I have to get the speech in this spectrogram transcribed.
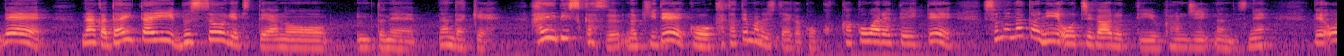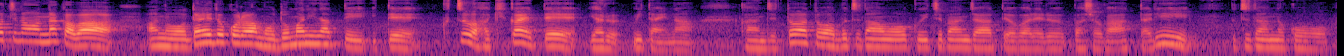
でなんか大体仏葬月ってあのうんとねなんだっけハイビスカスの木でこう建物自体がこう囲われていてその中にお家があるっていう感じなんですね。でお家の中はあの台所はもう土間になっていて靴を履き替えてやるみたいな感じとあとは仏壇を置く一番茶って呼ばれる場所があったり仏壇のこう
